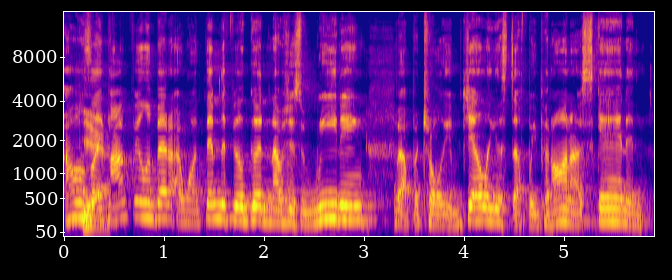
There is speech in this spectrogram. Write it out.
I was Yeah. like, I'm feeling better. I want them to feel good. And I was just reading about petroleum jelly and stuff we put on our skin and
